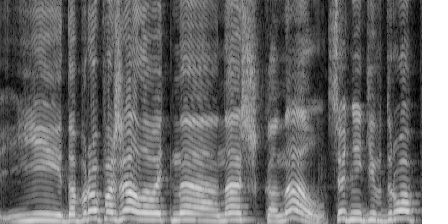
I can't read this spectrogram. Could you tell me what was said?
и добро пожаловать на наш канал. Сегодня гифдроп,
